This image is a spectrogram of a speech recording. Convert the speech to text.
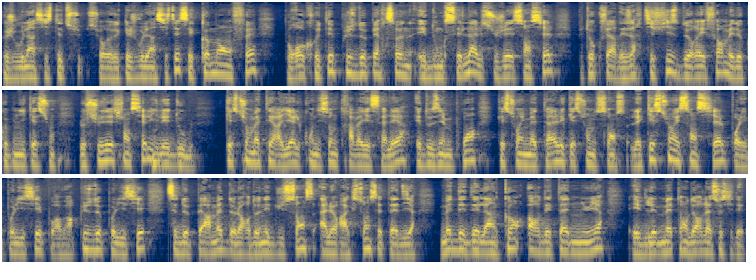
que je voulais insister sur lequel je voulais insister, c'est comment on fait pour recruter plus de personnes. Et donc c'est là le sujet essentiel, plutôt que faire des artifices de réforme et de communication. Le sujet essentiel, il est double. Question matérielle, conditions de travail et salaire. Et deuxième point, question immatérielle et question de sens. La question essentielle pour les policiers, pour avoir plus de policiers, c'est de permettre de leur donner du sens à leur action, c'est-à-dire mettre des délinquants hors d'état de nuire et de les mettre en dehors de la société.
